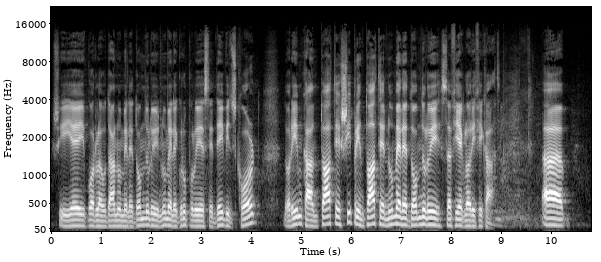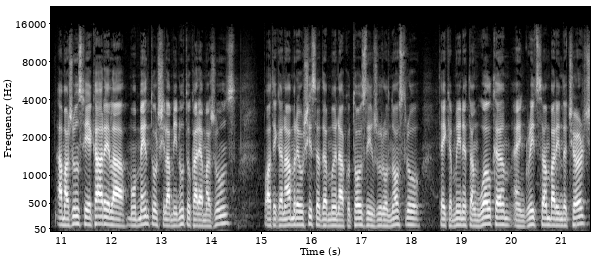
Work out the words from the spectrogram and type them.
și ei vor lăuda numele Domnului. Numele grupului este David Scord. Dorim ca în toate și prin toate numele Domnului să fie glorificat. Uh, am ajuns fiecare la momentul și la minutul care am ajuns. Poate că n-am reușit să dăm mâna cu toți din jurul nostru. Take a minute and welcome and greet somebody in the church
